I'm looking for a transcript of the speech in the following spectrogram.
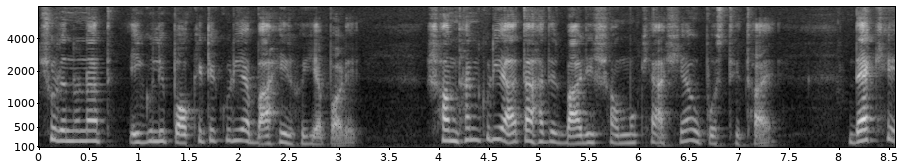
সুরেন্দ্রনাথ এইগুলি পকেটে করিয়া বাহির হইয়া পড়ে। সন্ধান করিয়া তাহাদের বাড়ির সম্মুখে আসিয়া উপস্থিত হয়। দেখে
